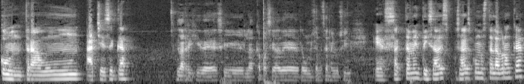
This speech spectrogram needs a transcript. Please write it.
contra un HSK? La rigidez y la capacidad de revoluciones en el lucillo. Exactamente, ¿y sabes, sabes cómo está la bronca?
